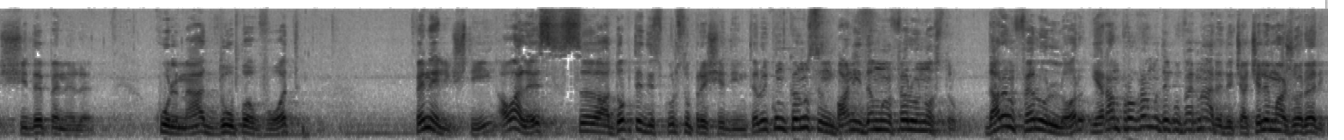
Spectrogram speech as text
și de PNL. Culmea, după vot, peneliștii au ales să adopte discursul președintelui cum că nu sunt bani, îi dăm în felul nostru. Dar în felul lor era în programul de guvernare. Deci acele majorări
